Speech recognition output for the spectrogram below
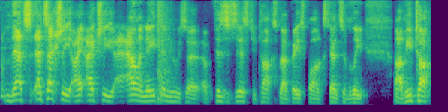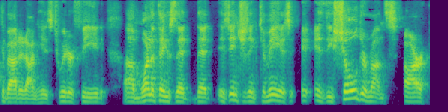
that's that's actually I actually Alan Nathan, who's a, a physicist who talks about baseball extensively. Um, he talked about it on his Twitter feed. Um, one of the things that that is interesting to me is is the shoulder months are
